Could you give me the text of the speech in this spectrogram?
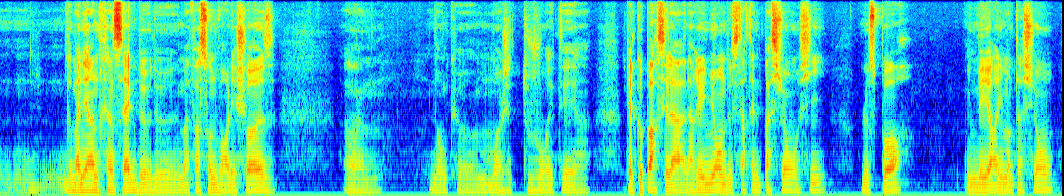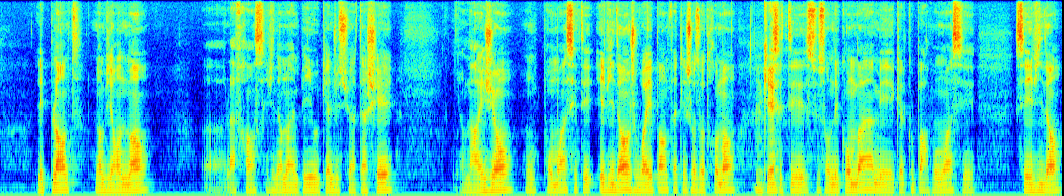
de manière intrinsèque de, de ma façon de voir les choses. Euh, donc euh, moi, j'ai toujours été quelque part, c'est la, la, réunion de certaines passions aussi, le sport, une meilleure alimentation, les plantes, l'environnement, euh, la France, évidemment, un pays auquel je suis attaché, ma région. Donc pour moi, c'était évident. Je ne voyais pas en fait les choses autrement. Okay. C'était, ce sont des combats, mais quelque part, pour moi, c'est, c'est évident.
